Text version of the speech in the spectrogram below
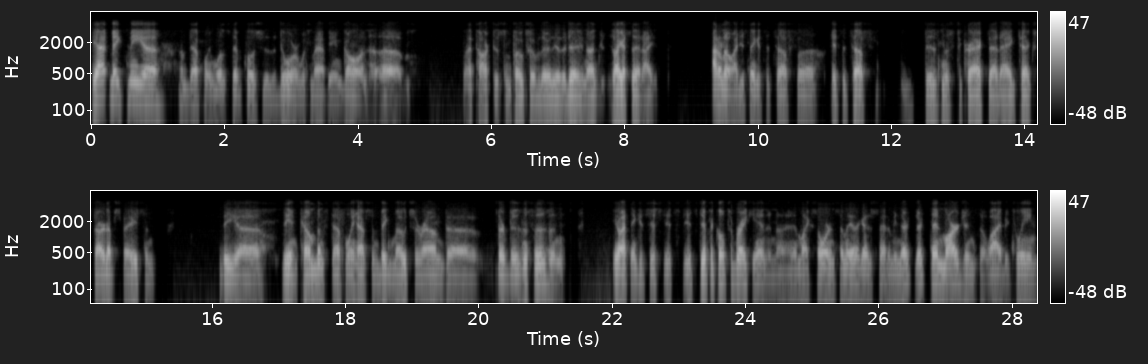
yeah, it makes me. uh I'm definitely one step closer to the door with Matt being gone. Um, I talked to some folks over there the other day, and I, like I said, I, I don't know. I just think it's a tough, uh, it's a tough business to crack that ag tech startup space, and the uh, the incumbents definitely have some big moats around uh, their businesses, and you know I think it's just it's it's difficult to break in, and, uh, and like Soren and some of the other guys said, I mean they're they're thin margins that lie between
